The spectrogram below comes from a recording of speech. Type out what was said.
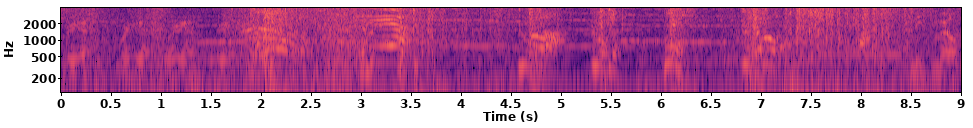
Where you at? Where you at? Where you at? Where you at? Damn it. I need some help.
